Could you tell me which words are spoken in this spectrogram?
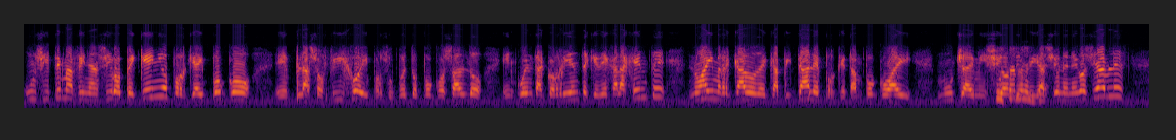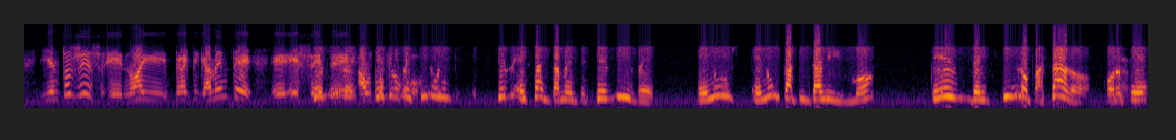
un sistema financiero pequeño porque hay poco eh, plazo fijo y por supuesto poco saldo en cuenta corriente que deja la gente, no hay mercado de capitales porque tampoco hay mucha emisión de obligaciones negociables. Y entonces eh, no hay prácticamente eh, ese este, autoflujo. exactamente, se vive en un, en un capitalismo que es del siglo pasado, porque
